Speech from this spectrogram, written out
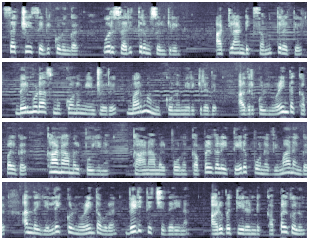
சற்றே செவி கொடுங்கள் ஒரு சரித்திரம் சொல்கிறேன். அட்லாண்டிக் சமுத்திரத்தில் பெர்முடாஸ் முக்கோணம் என்றொரு மர்ம முக்கோணம் இருக்கிறது. அதற்குள் நுழைந்த கப்பல்கள் காணாமல் போயின. காணாமல் போன கப்பல்களை தேடப்போன விமானங்கள் அந்த எல்லைக்குள் நுழைந்தவுடன் வெடித்துச் சிதறின. அறுபத்தி இரண்டு கப்பல்களும்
